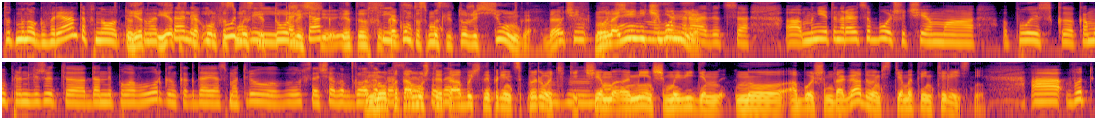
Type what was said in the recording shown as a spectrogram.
тут много вариантов, но то, и что это, мы описали, это в каком-то смысле тоже, косяк, это птиц. в каком-то смысле тоже сюнга, да? Очень, но очень на ней ничего мне нет. нравится. Мне это нравится больше, чем поиск, кому принадлежит данный половой орган, когда я смотрю ну, сначала в глаза. Ну, потому что да? это обычный принцип эротики. Угу. Чем э, меньше мы видим, но о большем догадываемся, тем это интересней. А вот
